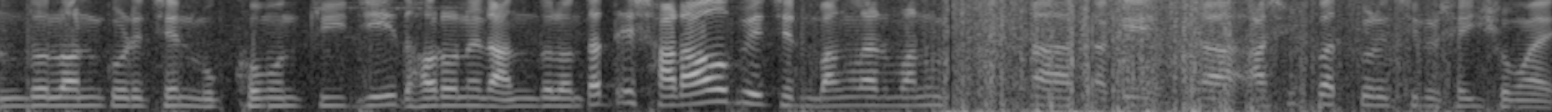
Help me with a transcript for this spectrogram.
আন্দোলন করেছেন মুখ্যমন্ত্রী, যে ধরনের আন্দোলন, তাতে সারাও পেয়েছেন বাংলার মানুষ তাকে আশীর্বাদ করেছিল সেই সময়।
